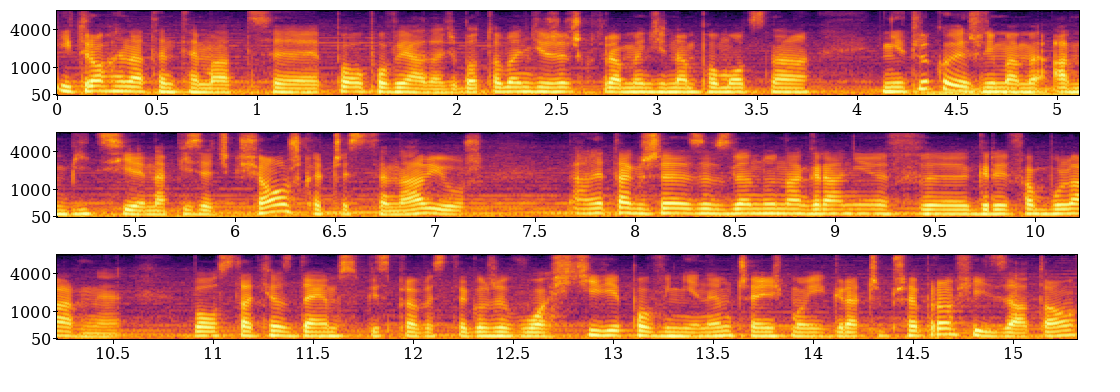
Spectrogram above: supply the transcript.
i trochę na ten temat e, poopowiadać, bo to będzie rzecz, która będzie nam pomocna nie tylko jeżeli mamy ambicje napisać książkę czy scenariusz, ale także ze względu na granie w gry fabularne, bo ostatnio zdałem sobie sprawę z tego, że właściwie powinienem część moich graczy przeprosić za to,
